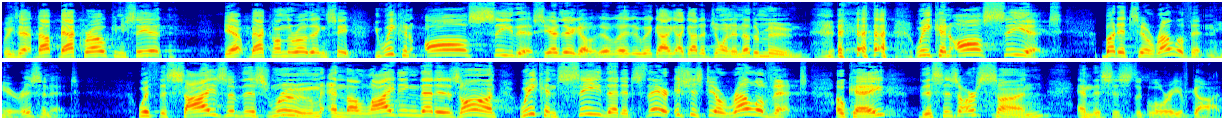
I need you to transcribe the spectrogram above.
We can about back row. Can you see it? Yeah, back on the row, they can see it. We can all see this. Yeah, there you go. I got to join another moon. we can all see it, but it's irrelevant in here, isn't it? With the size of this room and the lighting that is on, we can see that it's there. It's just irrelevant Okay, this is our sun, and this is the glory of God.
